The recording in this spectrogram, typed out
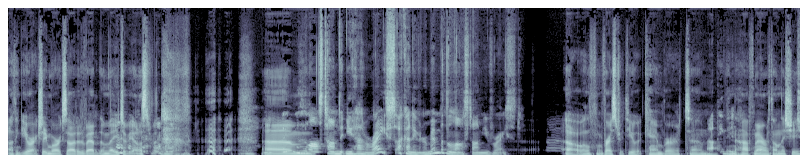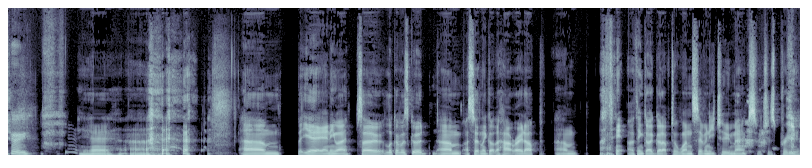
I think you're actually more excited about it than me, to be honest. But um, when was the last time that you had a race? I can't even remember the last time you've raced. Oh well, I've raced with you at Canberra at um, oh, in the half marathon this year. True. yeah. Uh, um, but yeah. Anyway, so look, it was good. Um, I certainly got the heart rate up. Um, I think I think I got up to 172 max, which is pretty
